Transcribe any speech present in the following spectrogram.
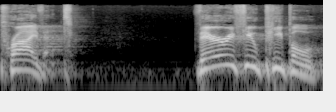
private. Very few people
